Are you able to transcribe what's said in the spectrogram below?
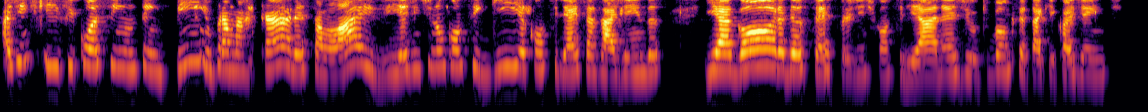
A gente que ficou assim um tempinho para marcar essa live e a gente não conseguia conciliar essas agendas. E agora deu certo para a gente conciliar, né, Ju? Que bom que você está aqui com a gente.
